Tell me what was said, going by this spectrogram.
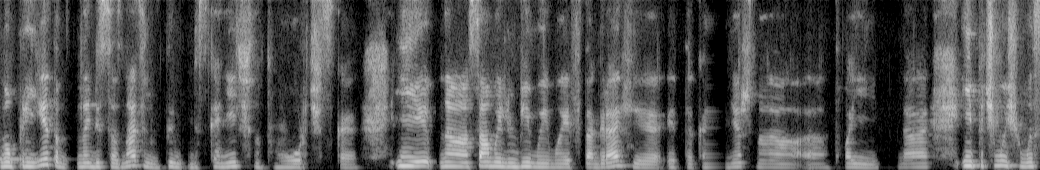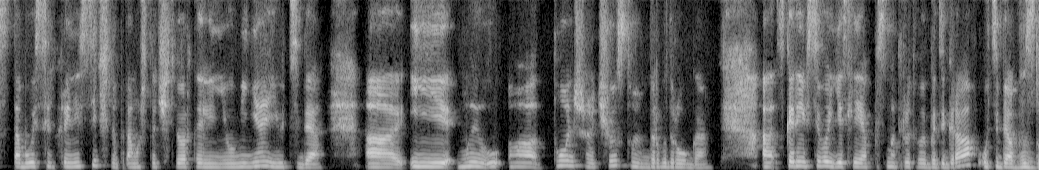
но при этом на бессознательном ты бесконечно творческая. И на самые любимые мои фотографии – это, конечно, а, твои да. И почему еще мы с тобой синхронистичны? Потому что четвертая линия у меня и у тебя. А, и мы а, тоньше чувствуем друг друга. Скорее всего, если я посмотрю твой бодиграф, у тебя в узлах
